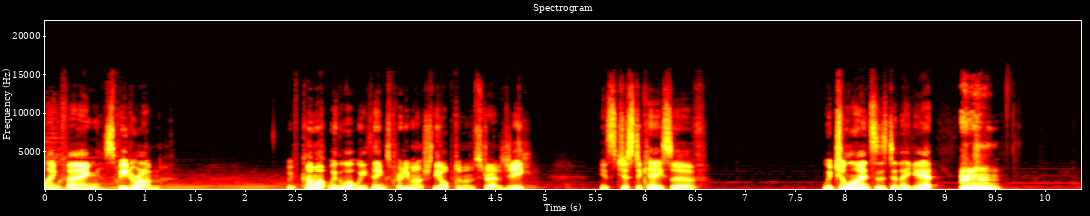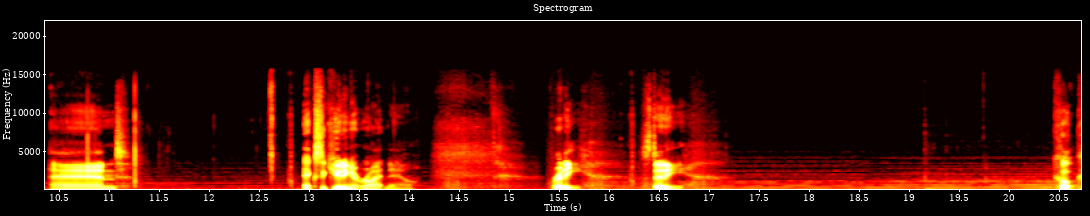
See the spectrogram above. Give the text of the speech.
Lanfang Speedrun. We've come up with what we think is pretty much the optimum strategy. It's just a case of which alliances do they get and executing it right now. Ready, steady, cook.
